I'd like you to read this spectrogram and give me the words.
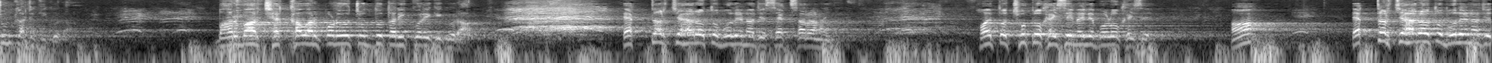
চুল কাটে কি করে? বারবার ছেক খাওয়ার পরেও চোদ্দ তারিখ করে কি করে? একটার চেহারা তো বলে না যে সেক সারা নাই। হয়তো ছোট খাইছে, নাইলে বড় খাইছে। হ্যাঁ একটার চেহারাও তো বলে না যে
